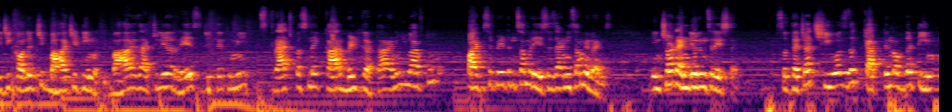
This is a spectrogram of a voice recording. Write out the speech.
तिची कॉलेजची बहाची टीम होती. बहा इज ॲक्च्युली अ रेस जिथे तुम्ही स्क्रॅचपासून एक कार बिल्ड करता आणि you have to participate in some races आणि some events in short endurance race type so त्याच्यात she was the captain of the team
